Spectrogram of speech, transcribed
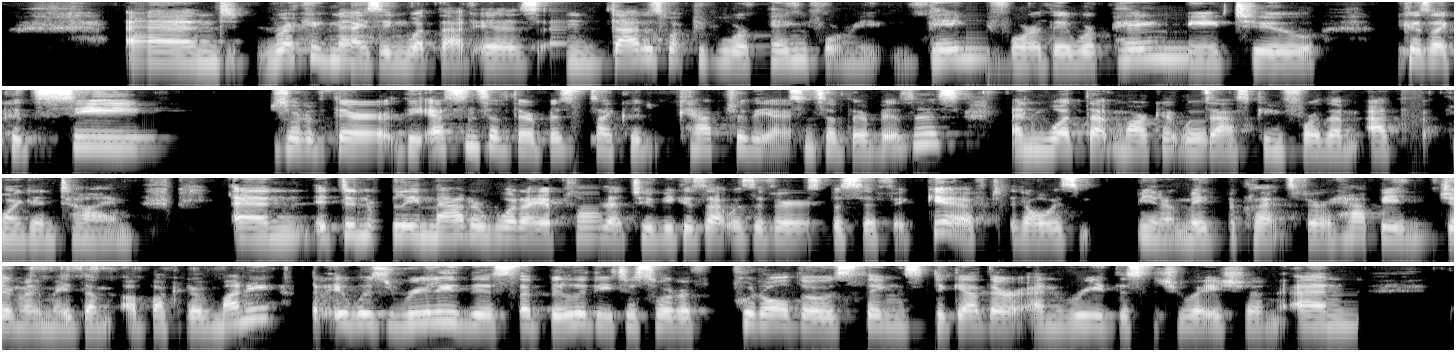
And recognizing what that is and that is what people were paying for me paying for. They were paying me to because i could see sort of their the essence of their business i could capture the essence of their business and what that market was asking for them at that point in time and it didn't really matter what i applied that to because that was a very specific gift it always you know made my clients very happy and generally made them a bucket of money but it was really this ability to sort of put all those things together and read the situation and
